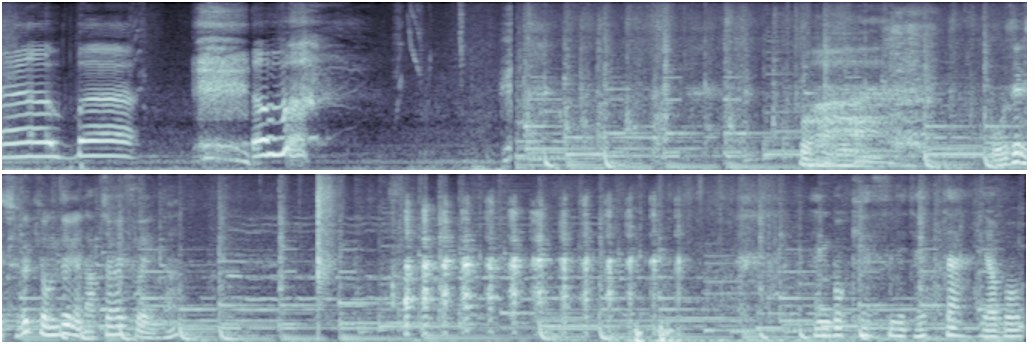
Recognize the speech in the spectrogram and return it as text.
아빠 엄마 와 모델이 저렇게 엉덩이에 납작할 수가 있나? 행복했으니 됐다 여보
